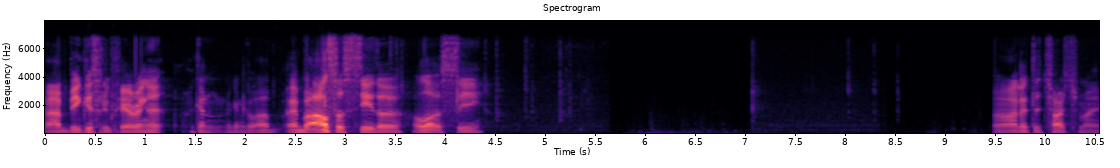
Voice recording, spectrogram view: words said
uh, repairing it. We can we can go up. Uh, but I also see the a lot of C. Uh, I need to charge my.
